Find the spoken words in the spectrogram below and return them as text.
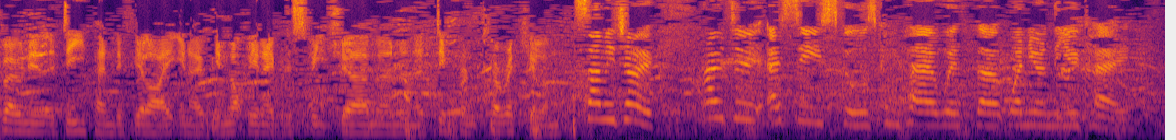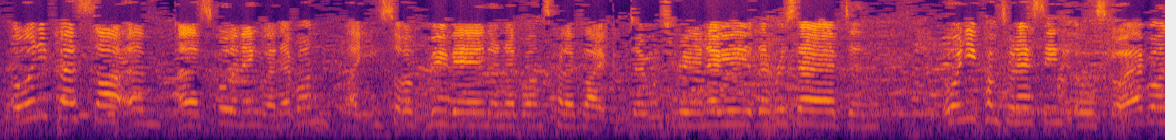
thrown in at the deep end, if you like. You know, not being able to speak German and a different curriculum. Sammy Joe, how do SCE schools compare with uh, when you're in the UK? Well, when you first start um, a school in England, everyone like you sort of move in and everyone's kind of like don't want to really know you. They're reserved and but when you come to an SE school, everyone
